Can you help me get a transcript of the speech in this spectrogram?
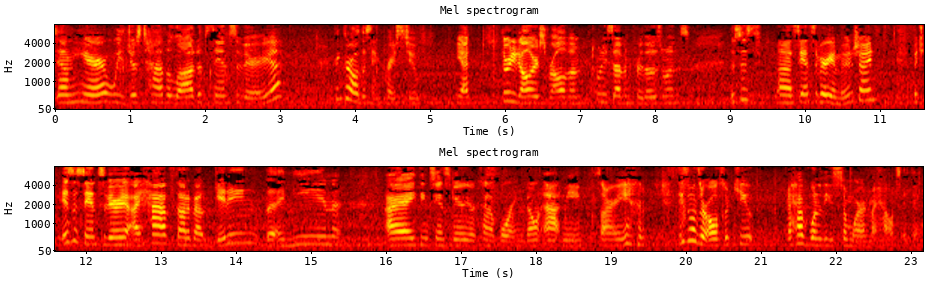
Down here we just have a lot of Sansevieria. I think they're all the same price too. Yeah, $30 for all of them, 27 for those ones. This is uh, Sansevieria Moonshine, which is a Sansevieria I have thought about getting, but I mean, I think Sansevieria are kind of boring. Don't at me. Sorry. these ones are also cute. I have one of these somewhere in my house, I think.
